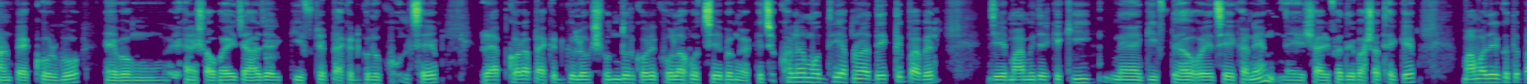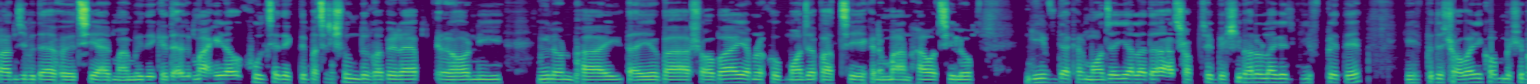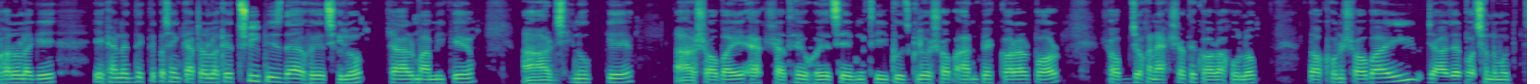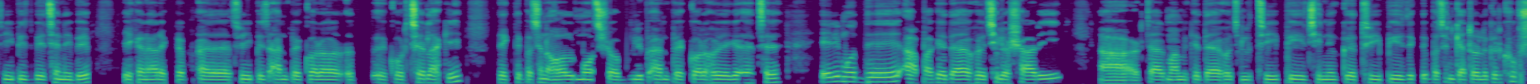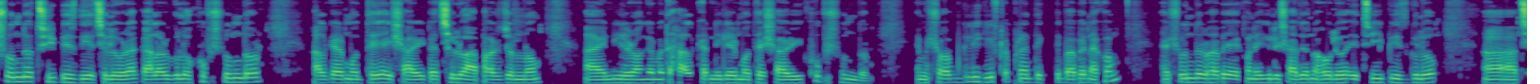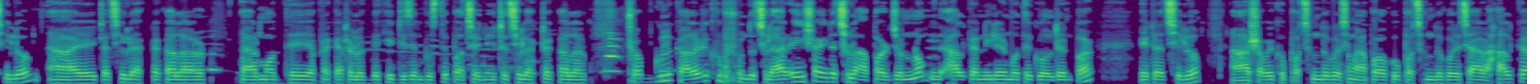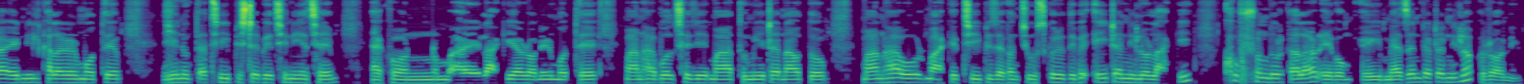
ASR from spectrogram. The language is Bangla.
আনপ্যাক করব এবং এখানে সবাই যার যার গিফটের প্যাকেটগুলো খুলছে র্যাপ করা প্যাকেটগুলো সুন্দর করে খোলা হচ্ছে এবং কিছুক্ষণের মধ্যেই আপনারা দেখতে পাবেন যে মামিদেরকে কি গিফট দেওয়া হয়েছে এখানে শারিফাদের বাসা থেকে। মামাদেরকে তো পাঞ্জাবি দেওয়া হয়েছে আর মামিদেরকে দেওয়া হয়েছে। মাহিরাও খুলছে, দেখতে পাচ্ছেন সুন্দরভাবে র্যাপ রনি, মিলন ভাই তাই বা সবাই আমরা খুব মজা পাচ্ছি। এখানে মানহাও ছিল। গিফট দেখার মজাই আলাদা। আর সবচেয়ে বেশি ভালো লাগে গিফট পেতে গিফট পেতে সবারই কম বেশি ভালো লাগে। এখানে দেখতে পাচ্ছেন ক্যাটালগে থ্রি পিস দেওয়া হয়েছিল, চার মামিকে আর ঝিনুককে। আর সবাই একসাথে হয়েছে এবং থ্রি পিসগুলো সব আনপ্যাক করার পর, সব যখন একসাথে করা হলো, তখন সবাই যার যার পছন্দ মতো থ্রি পিস বেছে নেবে। এখানে আর একটা থ্রি পিস আনপ্যাক করা করছে লাকি। দেখতে পাচ্ছেন অলমোস্ট সবগুলি আনপ্যাক করা হয়ে গেছে। এরই মধ্যে আপাকে দেওয়া হয়েছিল শাড়ি, আর চার মামিকে দেওয়া হয়েছিল থ্রি পিস ঝিনুকে থ্রি পিস দেখতে পাচ্ছেন ক্যাটালগের খুব সুন্দর থ্রি পিস দিয়েছিল ওরা। কালারগুলো খুব সুন্দর। হালকার মধ্যে এই শাড়িটা ছিল আপার জন্য। নীল রঙের মধ্যে, হালকা নীলের মধ্যে শাড়ি খুব সুন্দর। এবং সবগুলি গিফট আপনারা দেখতে পাবেন এখন। সুন্দরভাবে এখন এগুলি সাজানো হলো। এই থ্রি পিসগুলো ছিল। এটা ছিল একটা কালার তার মধ্যে আপনার ক্যাটালগ দেখে ডিজাইন বুঝতে পারছেন, এটা ছিল একটা কালার সবগুলো কালারই খুব সুন্দর ছিল। আর এই শাড়িটা ছিল আপার জন্য, হালকা নীলের মধ্যে গোল্ডেন পার এটা ছিল। আর সবাই খুব পছন্দ করেছে আপাও খুব পছন্দ করেছে। আর হালকা এই নীল কালারের মধ্যে ঝিনুক তার থ্রি পিসটা বেছে নিয়েছে। এখন লাকি আর রনির মধ্যে মানহা বলছে যে, মা, তুমি এটা নাও তো। মানহা ওর মাকে থ্রি পিস এখন চুজ করে দেবে। এইটা নিল লাকি, খুব সুন্দর কালার এবং এই ম্যাজেন্টাটা নিল রনি।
